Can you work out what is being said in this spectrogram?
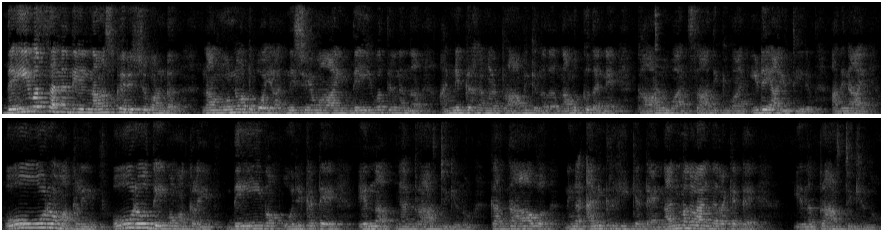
ദൈവസന്നിധിയിൽ നമസ്കരിച്ചുകൊണ്ട് നാം മുന്നോട്ട് പോയാൽ നിശ്ചയമായും ദൈവത്തിൽ നിന്ന് അനുഗ്രഹങ്ങൾ പ്രാപിക്കുന്നത് നമുക്ക് തന്നെ കാണുവാൻ സാധിക്കുവാൻ ഇടയായിത്തീരും. അതിനായി ഓരോ മക്കളെയും ഓരോ ദൈവ മക്കളെയും ദൈവം ഒരുക്കട്ടെ എന്ന് ഞാൻ പ്രാർത്ഥിക്കുന്നു. കർത്താവ് നിങ്ങൾ അനുഗ്രഹിക്കട്ടെ നന്മകളാൽ നിറയ്ക്കട്ടെ എന്ന് പ്രാർത്ഥിക്കുന്നു.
